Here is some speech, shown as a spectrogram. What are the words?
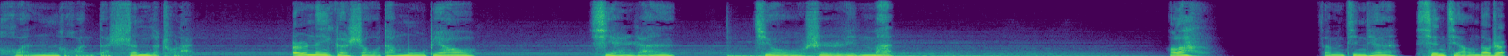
缓缓的伸了出来，而那个手的目标，显然就是林曼。好了，咱们今天先讲到这儿。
